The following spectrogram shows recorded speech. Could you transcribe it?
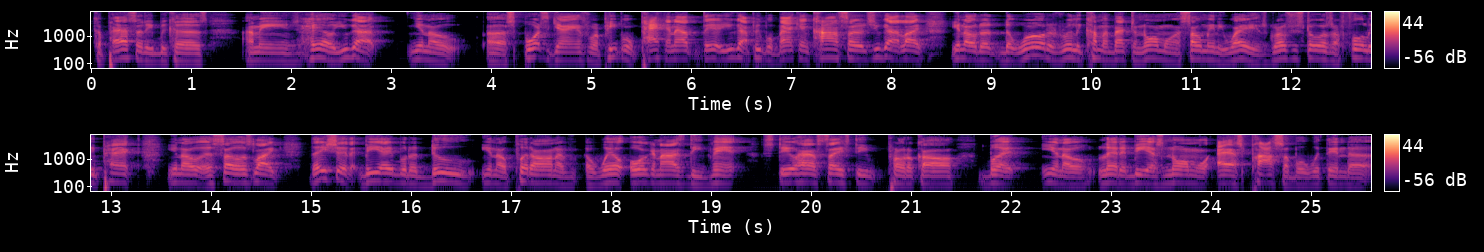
capacity because I mean, hell, you got you know uh, sports games where people packing out there. You got people back in concerts. You got like you know the the world is really coming back to normal in so many ways. Grocery stores are fully packed. You know, so it's like they should be able to do you know put on a, a well organized event, still have safety protocol, but you know, let it be as normal as possible within the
